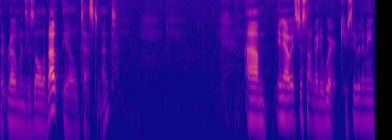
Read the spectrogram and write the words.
that Romans is all about the Old Testament um, you know, it's just not going to work. You see what I mean?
